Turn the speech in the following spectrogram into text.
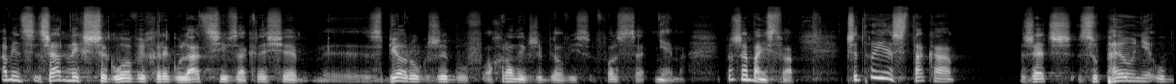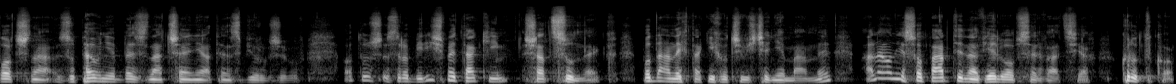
A więc żadnych szczegółowych regulacji w zakresie e, zbioru grzybów, ochrony grzybiowisk w Polsce nie ma. Proszę Państwa, czy to jest taka rzecz zupełnie uboczna, zupełnie bez znaczenia, ten zbiór grzybów? Otóż zrobiliśmy taki szacunek. Podanych takich oczywiście nie mamy, ale on jest oparty na wielu obserwacjach. Krótko.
